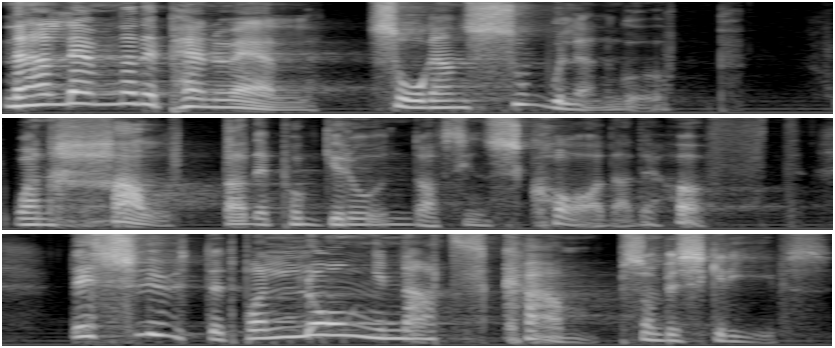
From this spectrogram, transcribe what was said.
När han lämnade Penuel såg han solen gå upp och han haltade på grund av sin skadade höft. Det är slutet på en lång natts kamp som beskrivs.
